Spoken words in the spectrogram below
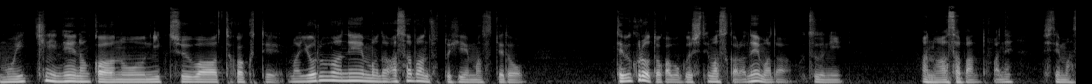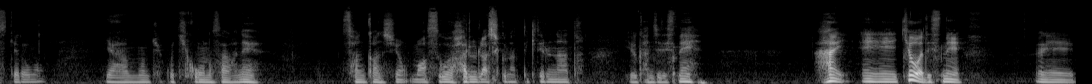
もう一気にねなんかあの日中は高くて、まあ、夜はねまだ朝晩ちょっと冷えますけど手袋とか僕してますからねまだ普通に。あの朝晩とかねしてますけども。いやもう結構気候の差がね三寒四温。まあすごい春らしくなってきてるなという感じですね。はい、えー、今日はですね、え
